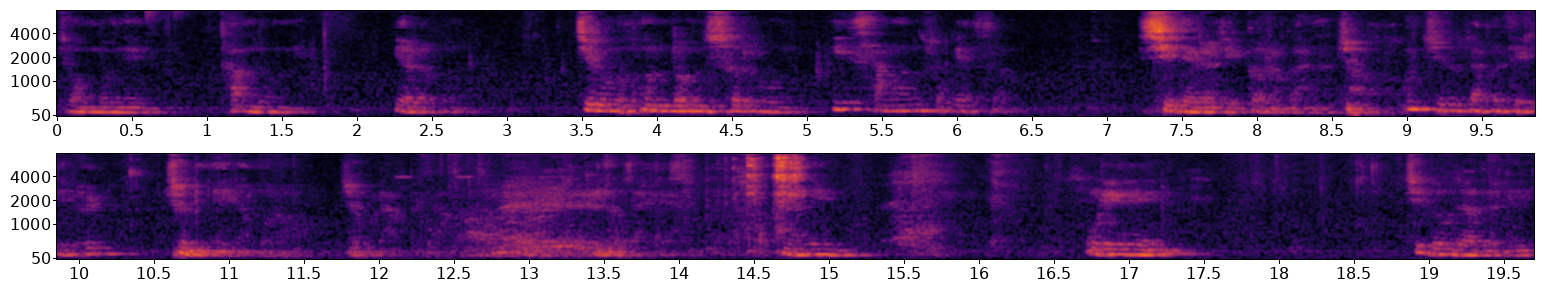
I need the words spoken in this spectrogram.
총무님, 감독님 여러분 지금 혼돈스러운 이 상황 속에서 시대를 이끌어가는 좋은 지도자가 되기를 주님의 이름으로 축원합니다. 기도드리겠습니다. 하나님 우리 지도자들이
